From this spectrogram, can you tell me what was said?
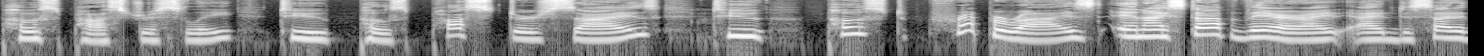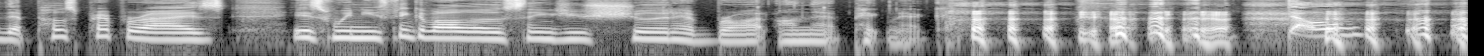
postposterously to postpostersize to post preparized and I stopped there. I, I decided that post preparized is when you think of all those things you should have brought on that picnic. Oh.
